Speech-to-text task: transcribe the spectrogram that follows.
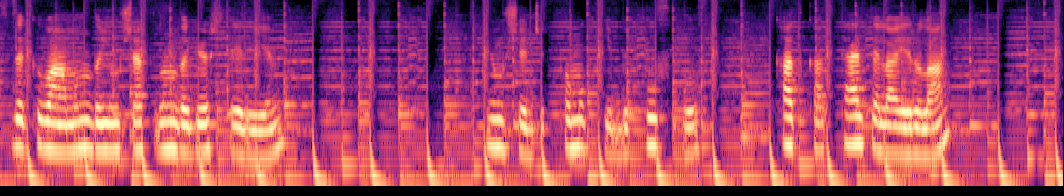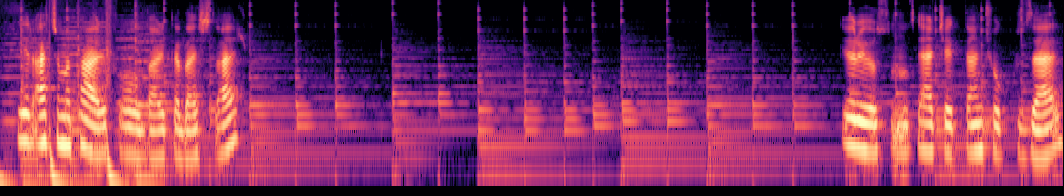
Size kıvamını da yumuşaklığını da göstereyim. Yumuşacık pamuk gibi puf puf kat kat tel tel ayrılan bir açma tarifi oldu arkadaşlar. Görüyorsunuz gerçekten çok güzel.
